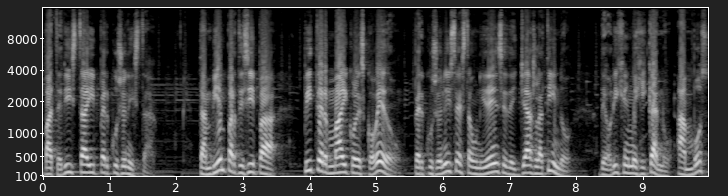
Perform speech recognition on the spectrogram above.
baterista y percusionista. También participa Peter Michael Escobedo, percusionista estadounidense de jazz latino, de origen mexicano. Ambos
